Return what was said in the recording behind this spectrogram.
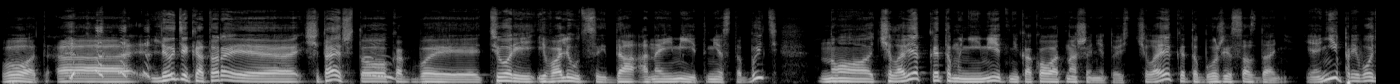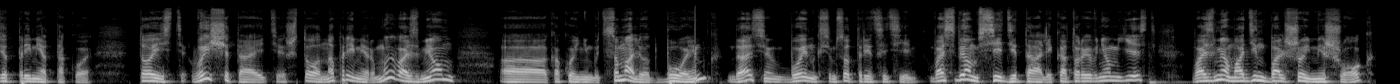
Вот. А, люди, которые считают, что как бы теория эволюции, да, она имеет место быть, но человек к этому не имеет никакого отношения. То есть человек — это Божье создание. И они приводят пример такой. То есть вы считаете, что, например, мы возьмем а, какой-нибудь самолет Boeing, да, Boeing 737, возьмем все детали, которые в нем есть, возьмем один большой мешок,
